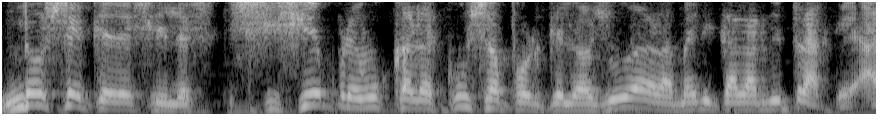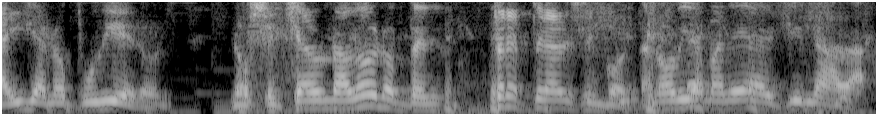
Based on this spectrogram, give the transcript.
No sé qué decirles. Si siempre busca la excusa porque lo ayuda a la América al arbitraje, ahí ya no pudieron. Nos echaron a dos, nos tres penales en contra, no había manera de decir nada.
